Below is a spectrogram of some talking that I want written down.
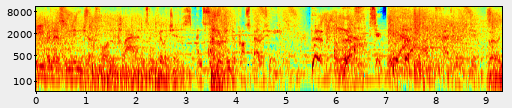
Even as ninja formed clans and villages and settled into prosperity, Unfettered did burn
